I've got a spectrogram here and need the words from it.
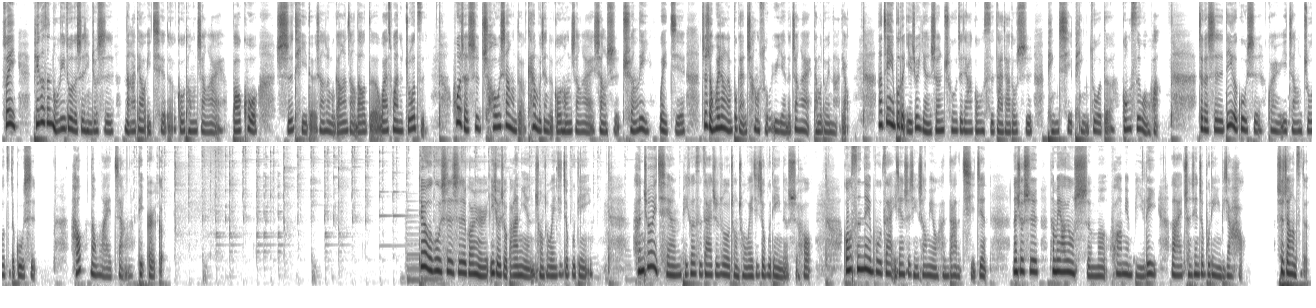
所以皮克斯努力做的事情就是拿掉一切的沟通障碍，包括实体的，像是我们刚刚讲到的 West One 的桌子，或者是抽象的看不见的沟通障碍，像是权力、未结这种会让人不敢畅所欲言的障碍，他们都会拿掉。那进一步的也就衍生出这家公司大家都是平起平坐的公司文化。这个是第一个故事，关于一张桌子的故事。好，那我们来讲第二个。第二个故事是关于一九九八年《虫虫危机》这部电影。很久以前，皮克斯在制作《虫虫危机》这部电影的时候，公司内部在一件事情上面有很大的旗舰，那就是他们要用什么画面比例来呈现这部电影比较好。是这样子的。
